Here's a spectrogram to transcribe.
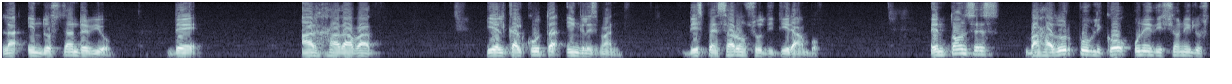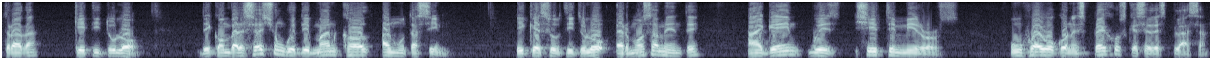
la Hindustan Review de Al-Hadabad y el Calcutta Englishman dispensaron su ditirambo. Entonces, Bahadur publicó una edición ilustrada que tituló The Conversation with the Man Called Al-Mutasim y que subtituló hermosamente A Game with Shifting Mirrors, un juego con espejos que se desplazan.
